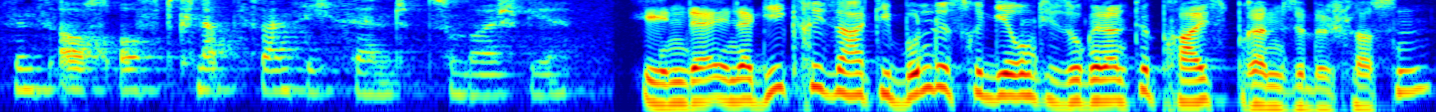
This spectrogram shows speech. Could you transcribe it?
sind es auch oft knapp 20 Cent zum Beispiel. In der Energiekrise hat die Bundesregierung die sogenannte Preisbremse beschlossen.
